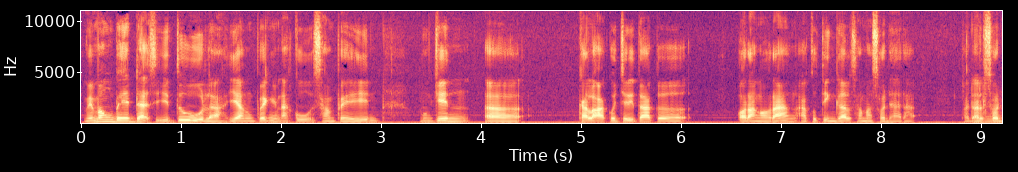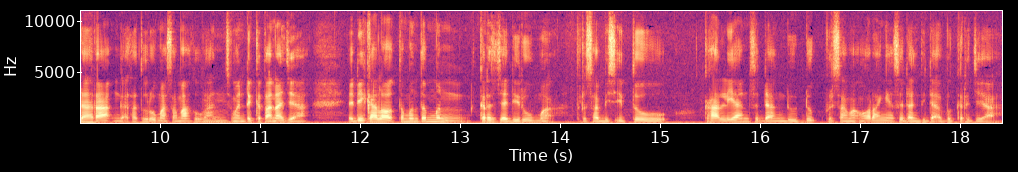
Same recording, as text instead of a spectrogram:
memang beda sih itulah yang pengen aku sampein mungkin eh, kalau aku cerita ke orang-orang aku tinggal sama saudara padahal saudara nggak satu rumah sama aku kan Hmm. cuman deketan aja jadi kalau temen-temen kerja di rumah terus habis itu kalian sedang duduk bersama orang yang sedang tidak bekerja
